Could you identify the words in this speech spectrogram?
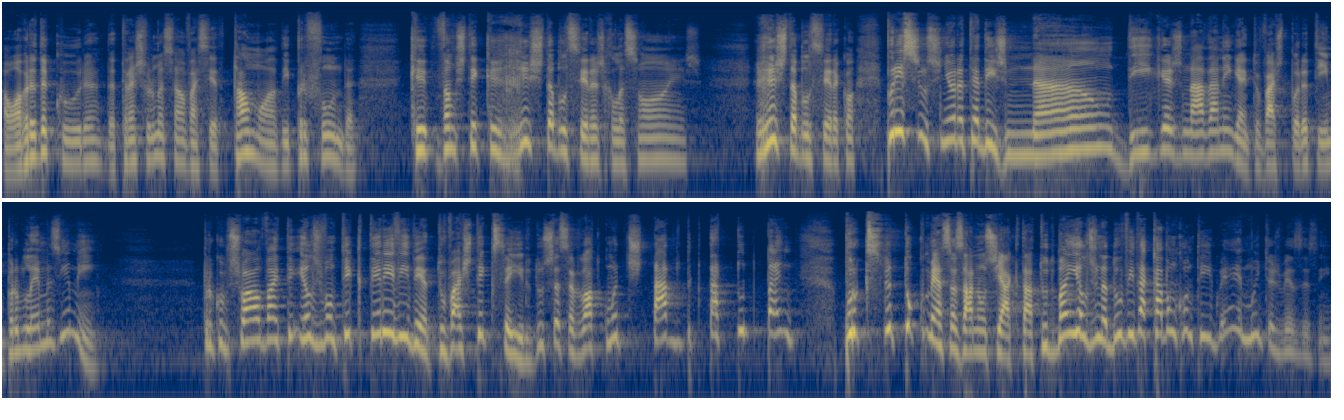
a obra da cura, da transformação, vai ser de tal modo e profunda que vamos ter que restabelecer as relações, restabelecer a. Por isso o Senhor até diz: não digas nada a ninguém. Tu vais te pôr a ti em problemas e a mim. Porque o pessoal vai ter, eles vão ter que ter evidente, tu vais ter que sair do sacerdote com um atestado de que está tudo bem. Porque se tu começas a anunciar que está tudo bem, eles na dúvida acabam contigo. É muitas vezes assim.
